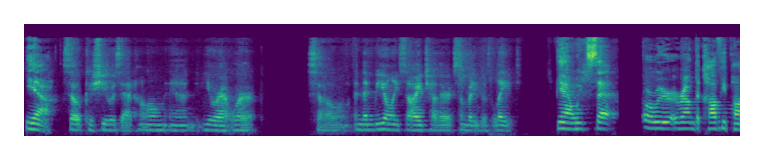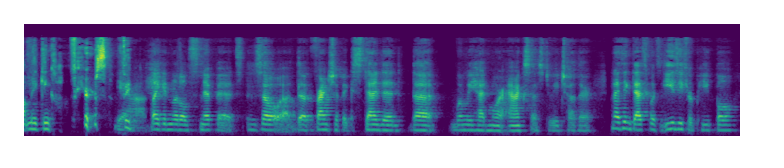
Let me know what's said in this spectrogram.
yeah. So, because she was at home and you were at work. So, and then we only saw each other if somebody was late. Yeah. We'd sat or we were around the coffee pot making coffee or something. Yeah, like in little snippets. And so uh, the friendship extended the when we had more access to each other. And I think that's what's easy for people.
